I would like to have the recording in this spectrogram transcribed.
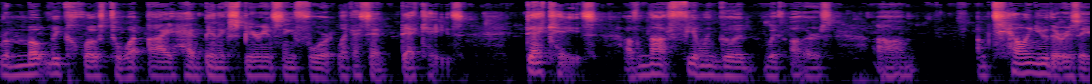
remotely close to what I had been experiencing for, like I said, decades, decades of not feeling good with others. Um, I'm telling you, there is a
